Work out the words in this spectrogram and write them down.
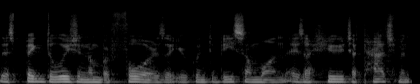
this big delusion number four is that you're going to be someone is a huge attachment.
